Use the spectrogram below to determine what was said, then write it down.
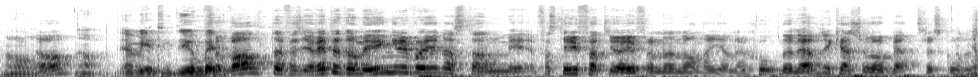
Ja, Ja. ja. jag vet inte. Jo, men, Walter, fast jag vet inte, de yngre var ju nästan med, Fast det är ju för att jag är från en annan generation. Den äldre kanske var bättre ja, skådespelare.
